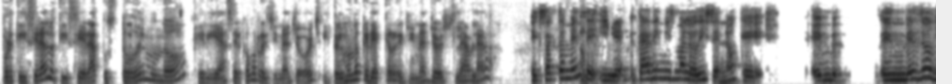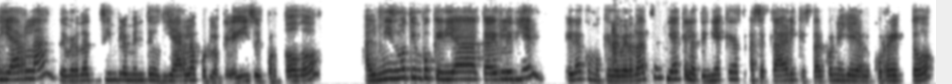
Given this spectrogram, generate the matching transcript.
porque hiciera lo que hiciera, pues todo el mundo quería ser como Regina George y todo el mundo quería que Regina George le hablara. Exactamente, y Cady misma lo dice, ¿no? Que en, en vez de odiarla, de verdad simplemente odiarla por lo que le hizo y por todo, al mismo tiempo quería caerle bien. Era como que de verdad sentía que la tenía que aceptar y que estar con ella era lo correcto.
